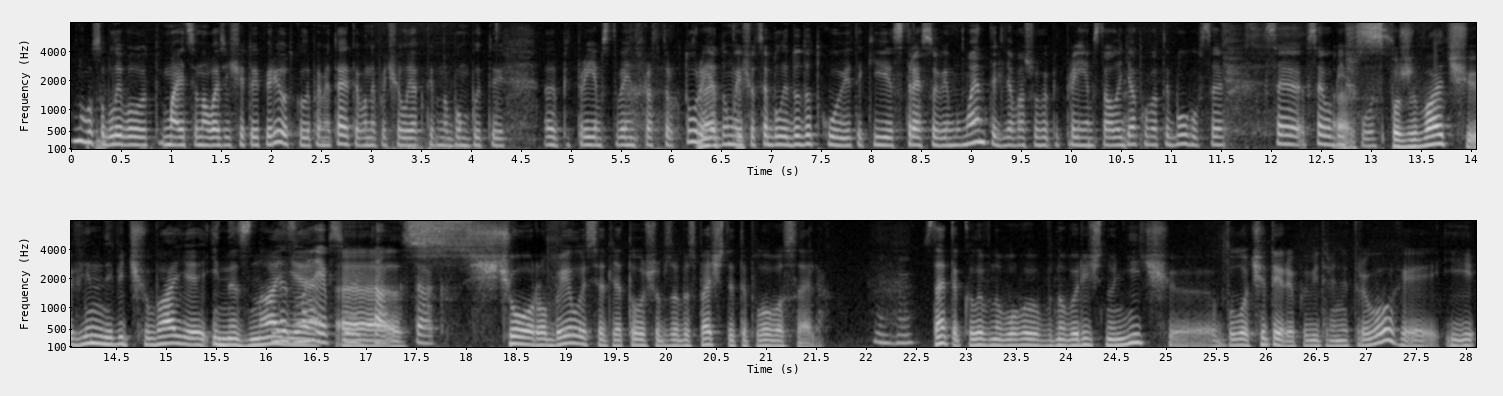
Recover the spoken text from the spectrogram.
ну особливо мається на увазі ще той період, коли пам'ятаєте, вони почали активно бомбити е, підприємства інфраструктури. Я думаю, що це були додаткові такі стресові моменти для вашого підприємства, але дякувати Богу, все, все, все Е, обійшлось. Споживач він не відчуває і не знає, Не знає всього, е, так, так. що робилося для того, щоб забезпечити тепло в оселях. Угу. Знаєте, коли в, нового, в новорічну ніч е, було чотири повітряні тривоги, і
